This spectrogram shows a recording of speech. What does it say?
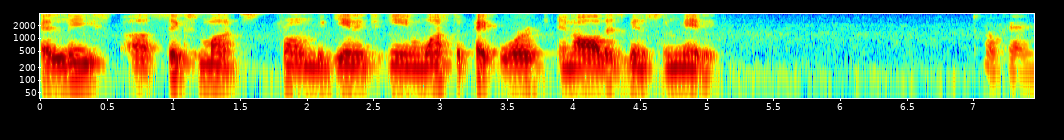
at least uh, six months from beginning to end once the paperwork and all has been submitted. Okay.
